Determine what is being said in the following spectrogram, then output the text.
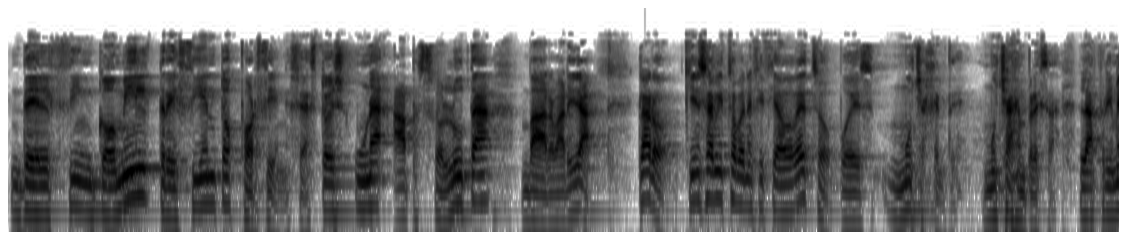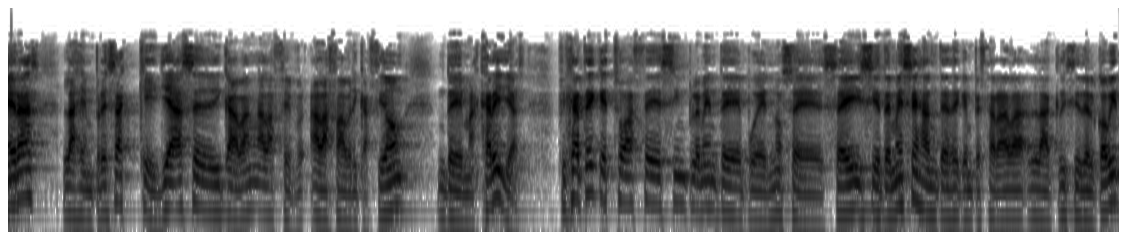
del 5.300%. O sea, esto es una absoluta barbaridad. Claro, ¿quién se ha visto beneficiado de esto? Pues mucha gente, muchas empresas. Las primeras, las empresas que ya se dedicaban a la, fabricación de mascarillas. Fíjate que esto hace simplemente, pues no sé, seis, siete meses antes de que empezara la, la crisis del COVID,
